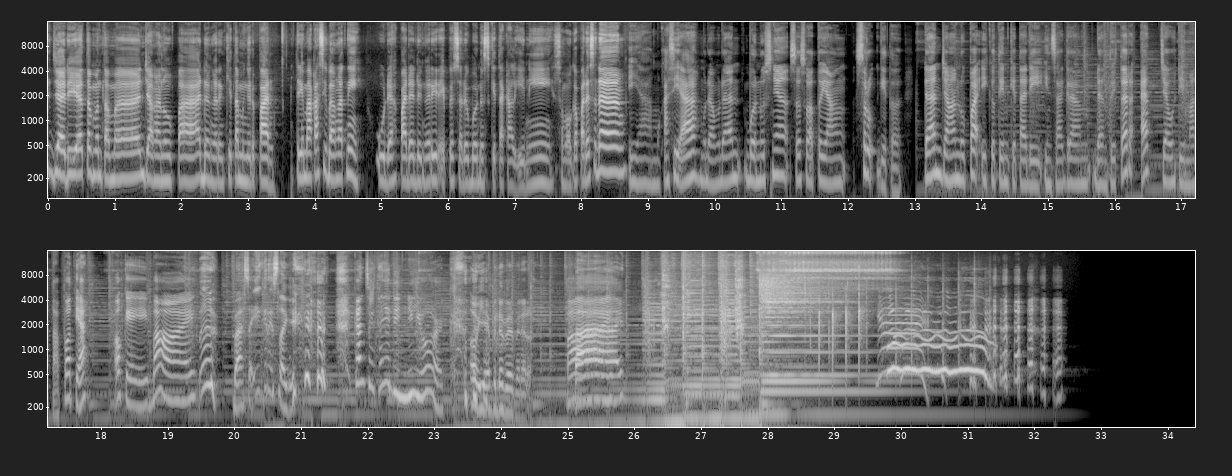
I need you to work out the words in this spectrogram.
Jadi ya teman-teman jangan lupa dengerin kita minggu depan. Terima kasih banget nih udah pada dengerin episode bonus kita kali ini. Semoga pada senang. Iya, makasih ya. Mudah-mudahan bonusnya sesuatu yang seru gitu. Dan jangan lupa ikutin kita di Instagram dan Twitter at jauh di mata pot ya. Oke, bye. Uh, bahasa Inggris lagi. Kan ceritanya di New York. oh iya, bener-bener. Bye. Bye.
